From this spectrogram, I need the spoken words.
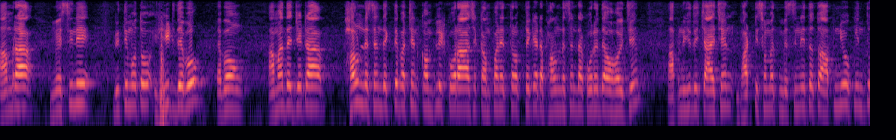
আমরা মেশিনে রীতিমতো হিট দেব এবং আমাদের যেটা ফাউন্ডেশন দেখতে পাচ্ছেন, কমপ্লিট করা আছে কোম্পানির তরফ থেকে, এটা ফাউন্ডেশনটা করে দেওয়া হয়েছে। আপনি যদি চাইছেন ভাট্টি সমেত মেশিন নিতে, তো আপনিও কিন্তু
